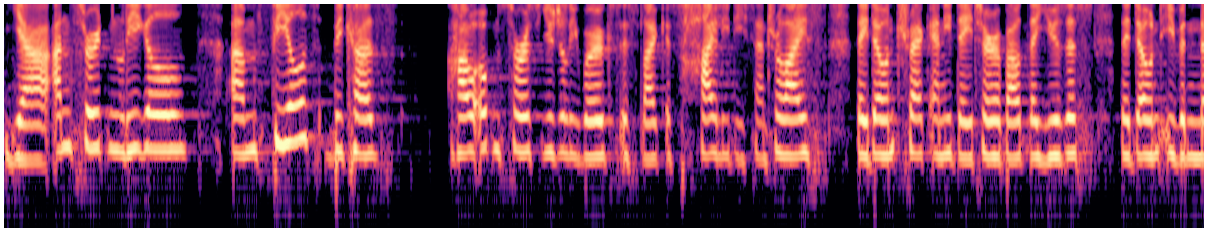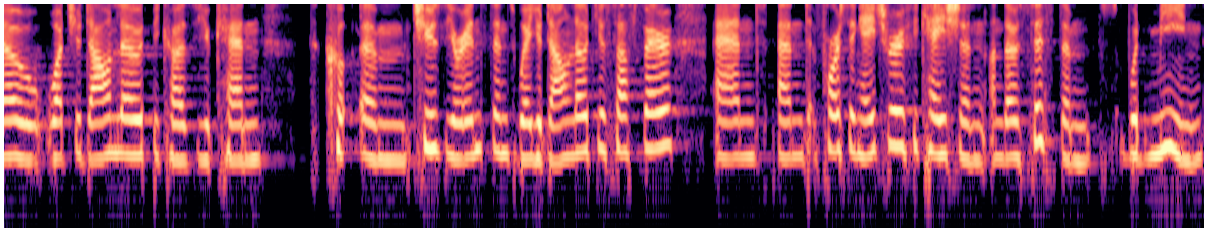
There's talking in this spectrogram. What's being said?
yeah, uncertain legal um, field because how open source usually works is like it's highly decentralized. They don't track any data about their users. They don't even know what you download because you can um, choose your instance where you download your software and, and forcing age verification on those systems would mean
